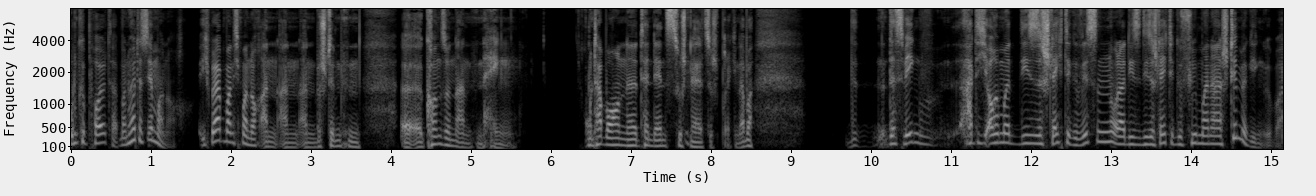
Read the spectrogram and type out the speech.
und gepoltert. Man hört es immer noch. Ich bleib manchmal noch an, an, an bestimmten äh, Konsonanten hängen. Und habe auch eine Tendenz, zu schnell zu sprechen. Aber deswegen hatte ich auch immer dieses schlechte Gewissen oder diese, dieses schlechte Gefühl meiner Stimme gegenüber.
